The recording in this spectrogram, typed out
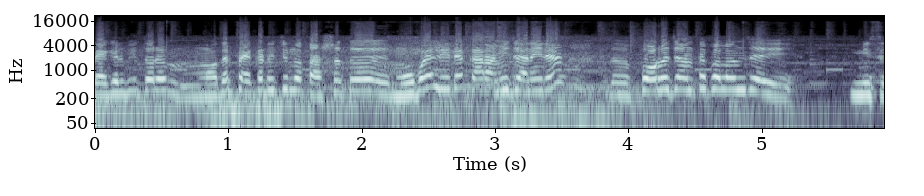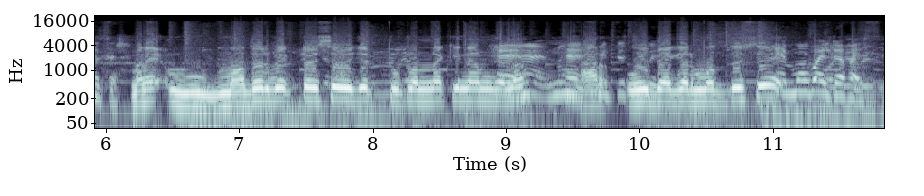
ব্যাগের ভিতরে মদের প্যাকেট ছিল তার সাথে মোবাইল এটা কার আমি জানি না। পরে জানতে পারলাম যে মিসেসের। মানে মদের ব্যাগটা হচ্ছে ওই যে টুটন না কি নাম হ্যাঁ, হ্যাঁ, আর ওই ব্যাগের মধ্যে মোবাইলটা পাইছি।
